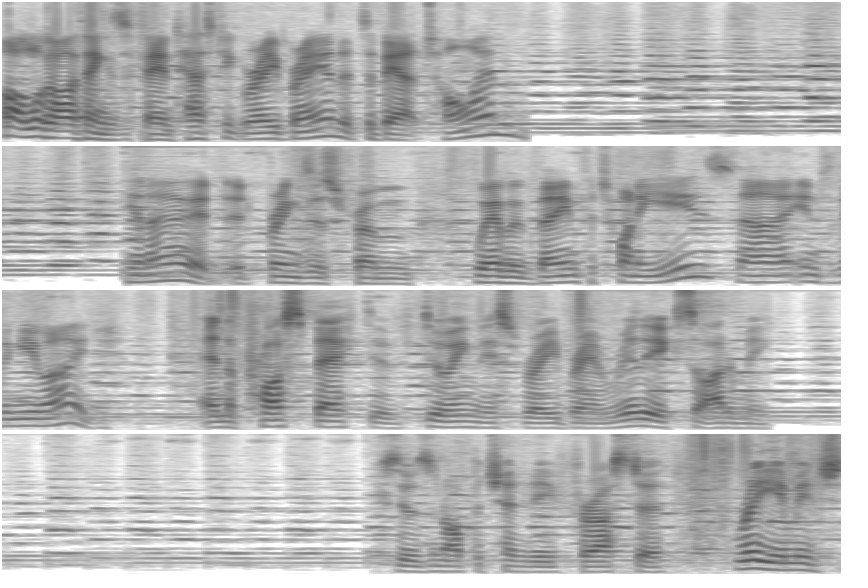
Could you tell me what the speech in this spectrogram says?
Oh look, I think it's a fantastic rebrand. It's about time. You know, it, it brings us from where we've been for 20 years uh, into the new age. And the prospect of doing this rebrand really excited me. Because it was an opportunity for us to re-image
